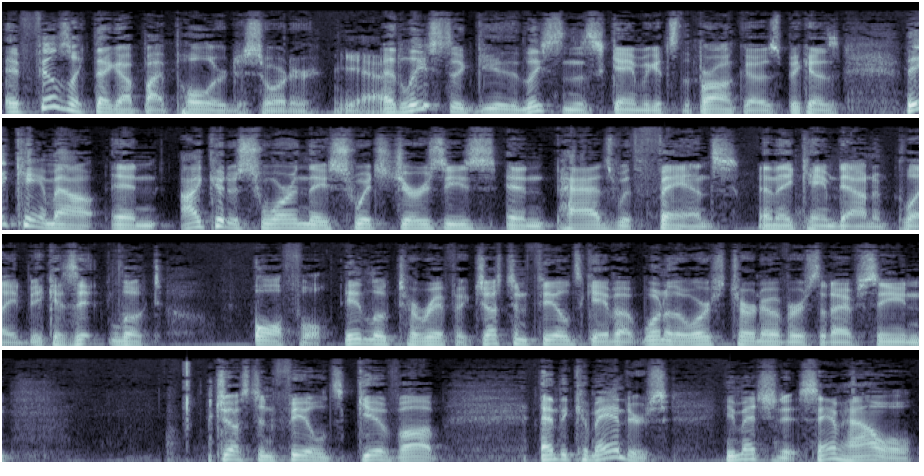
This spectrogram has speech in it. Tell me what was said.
It feels like they got bipolar disorder. Yeah. At least, at least in this game against the Broncos, because they came out and I could have sworn they switched jerseys and pads with fans, and they came down and played because it looked awful. It looked horrific. Justin Fields gave up one of the worst turnovers that I've seen. Justin Fields give up, and the Commanders. You mentioned it, Sam Howell.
